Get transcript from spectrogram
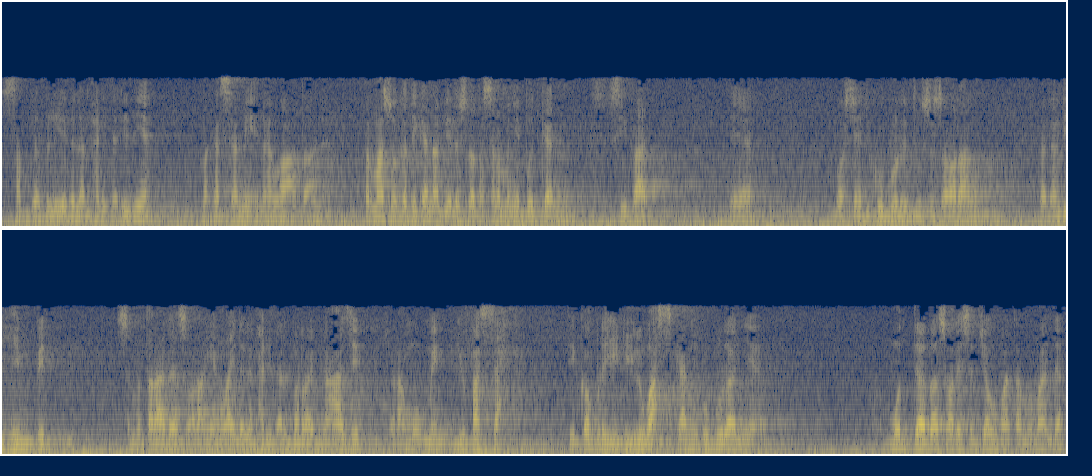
sabda beliau dalam hadis-hadisnya, maka sami'na wa ata'na. Termasuk ketika Nabi sallallahu alaihi wasallam menyebutkan sifat ya, bosnya dikubur itu seseorang kadang dihimpit sementara ada seorang yang lain dalam hadis Al-Bara bin Azib, seorang mukmin yufassah fi qabrihi diluaskan kuburannya mudda basari sejauh mata memandang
